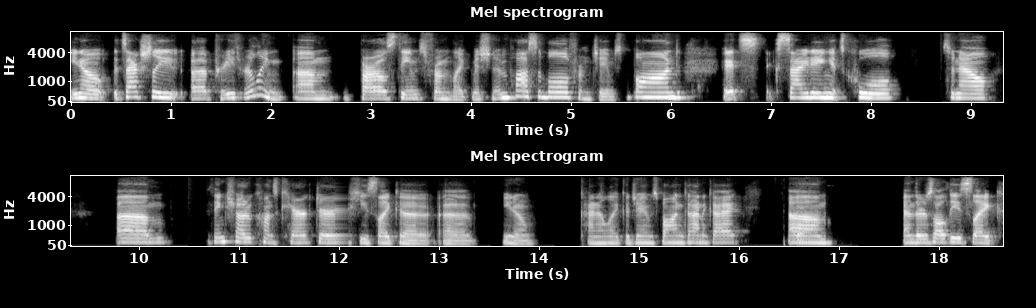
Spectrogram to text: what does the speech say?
you know, it's actually uh, pretty thrilling. Um, borrows themes from like Mission Impossible, from James Bond. It's exciting. It's cool. So now, um, I think Shah Rukh Khan's character, he's like a, a you know, kind of like a James Bond kind of guy. Um, yeah. and there's all these like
